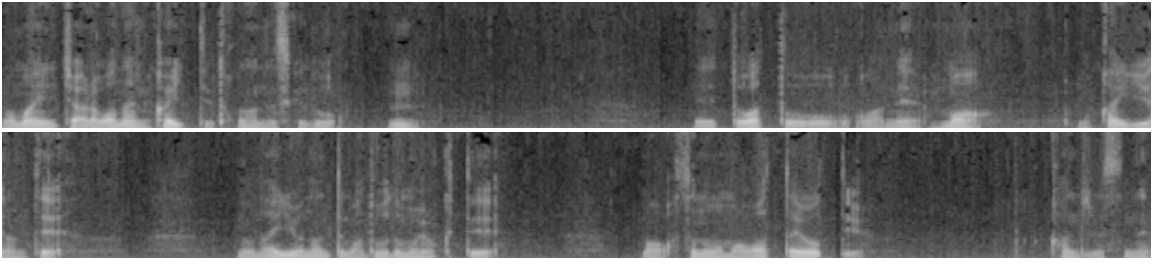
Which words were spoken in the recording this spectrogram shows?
まあ、毎日洗わないのかいっていうとこなんですけど、うん。えっ、と、あとはね、まあ、会議なんて、の内容なんてまあどうでもよくて、まあそのまま終わったよっていう感じですね。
